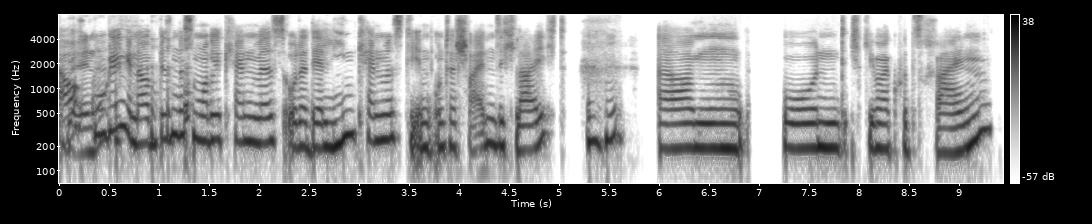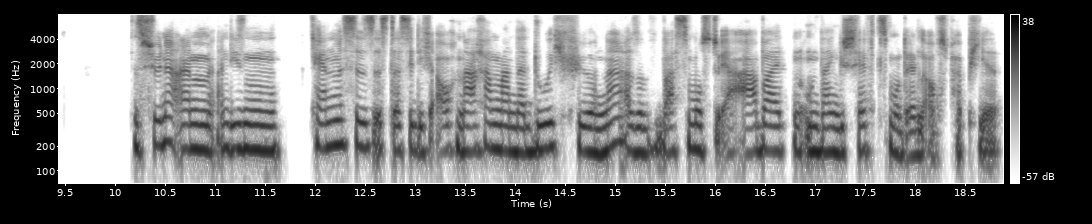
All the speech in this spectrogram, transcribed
auch ne? googeln, genau, Business Model Canvas oder der Lean Canvas, die unterscheiden sich leicht. Mhm. Ähm, und ich gehe mal kurz rein. Das Schöne an, an diesen Canvases ist, dass sie dich auch nacheinander durchführen. Ne? Also was musst du erarbeiten, um dein Geschäftsmodell aufs Papier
